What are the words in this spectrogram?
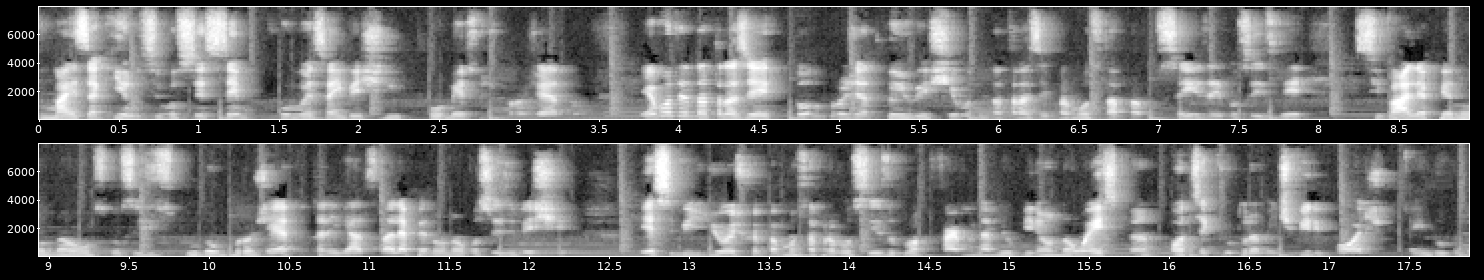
Mas é aquilo, se você sempre começar a investir em começo de projeto, eu vou tentar trazer todo o projeto que eu investi, vou tentar trazer para mostrar para vocês, aí vocês verem se vale a pena ou não, se vocês estudam um projeto, tá ligado? Se vale a pena ou não vocês investir. Esse vídeo de hoje foi para mostrar para vocês o Block Farm, na minha opinião, não é scam. Pode ser que futuramente vire? Pode, sem dúvida.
